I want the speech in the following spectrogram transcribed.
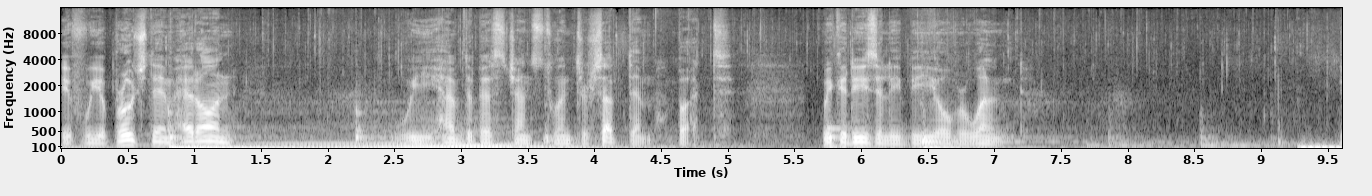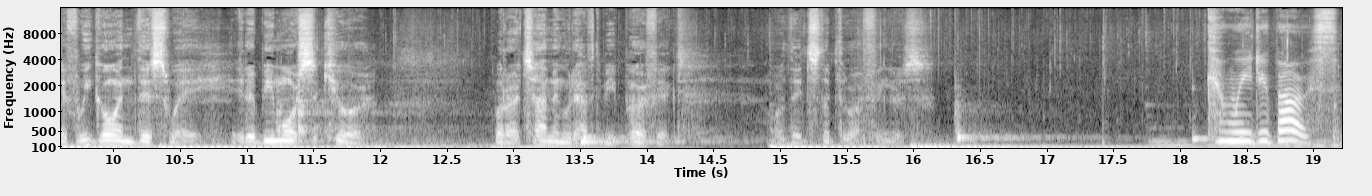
If we approach them head on, we have the best chance to intercept them, but we could easily be overwhelmed. If we go in this way, it'd be more secure. But our timing would have to be perfect, or they'd slip through our fingers. Can we do both?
